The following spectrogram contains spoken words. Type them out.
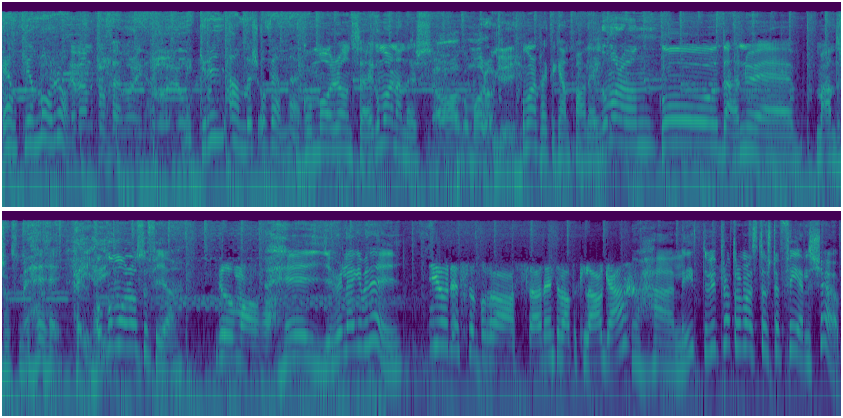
Äntligen morgon Jag vänder på femåringar. med Gry, Anders och vänner. God morgon, Sverige. God morgon, Anders. Ja, god morgon Gry. God morgon, praktikant Malin. God morgon. God... Där, nu är Anders också med. Hej, hej. Hej, hej. Och god morgon, Sofia. God morgon. Hej. Hur är läget med dig? Jo, det är så bra så. Det är inte värt att klaga. Ja, härligt. Du, Vi pratar om våra största felköp.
